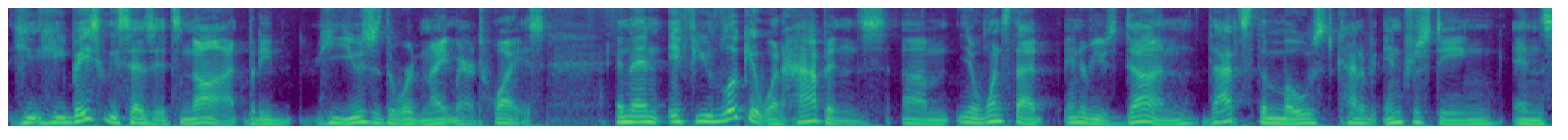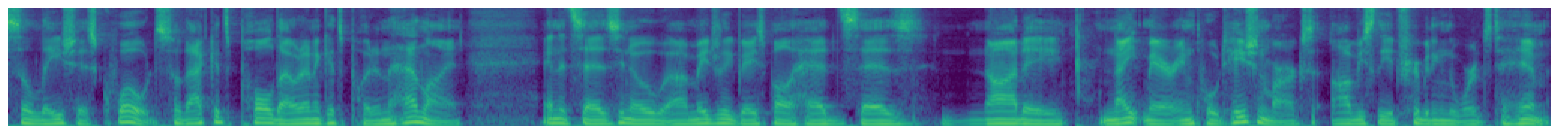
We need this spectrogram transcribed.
he, he basically says it's not, but he he uses the word nightmare twice. And then if you look at what happens, um, you know, once that interview's done, that's the most kind of interesting and salacious quote. So that gets pulled out and it gets put in the headline. And it says, you know, uh, Major League Baseball head says, not a nightmare in quotation marks, obviously attributing the words to him.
